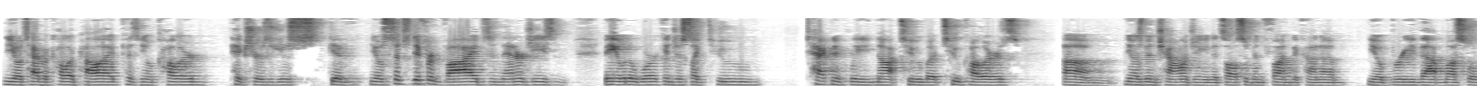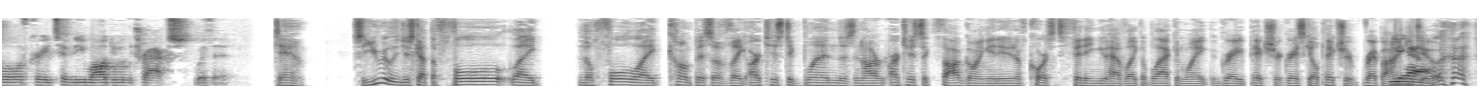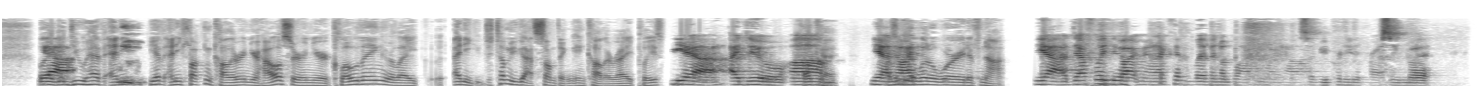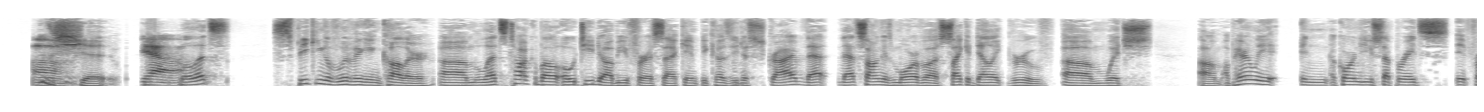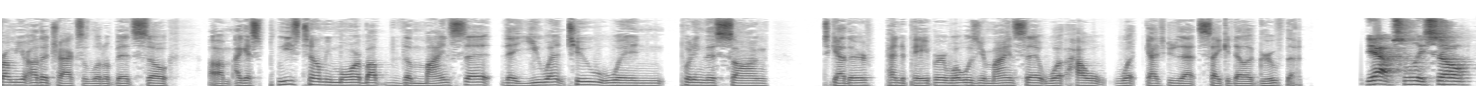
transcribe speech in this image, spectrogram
you know type of color palette because you know colored pictures just give you know such different vibes and energies and being able to work in just like two technically not two but two colors um you know has been challenging and it's also been fun to kind of you know breathe that muscle of creativity while doing the tracks with it Damn. So you really just got the full like the full like compass of like artistic blend. There's an ar- artistic thought going in it, and of course it's fitting. You have like a black and white, gray picture, grayscale picture right behind Yeah. you too. like, Yeah. do you have any? Do you have any fucking color in your house or in your clothing or like any? Just tell me you got something in color, right? Please. yeah i do um Okay. I yeah was no, a little worried if not. Yeah I definitely do i man i couldn't live in a black and white house that'd be pretty depressing but um Shit. yeah Well, let's. Speaking of living in color, um, let's talk about OTW for a second because you described that that song is more of a psychedelic groove, um, which um, apparently, in according to you, separates it from your other tracks a little bit. So, um, I guess please tell me more about the mindset that you went to when putting this song together, pen to paper. What was your mindset? What how what got you to that psychedelic groove then? Yeah, absolutely. So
